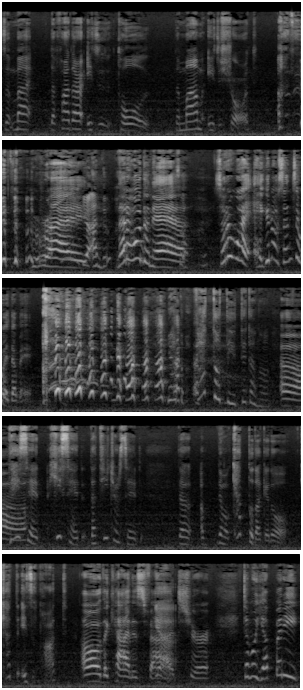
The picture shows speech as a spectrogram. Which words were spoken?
so my the father is tall the mom is short right いやあのなるほどねそれは英語の先生はダメいやあとファットって言ってたのあ They ー said he said the teacher said the あでもキャットだけど cat is fat Oh, the cat is fat, Yeah. sure. でもやっぱり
